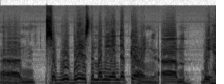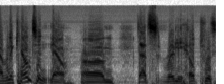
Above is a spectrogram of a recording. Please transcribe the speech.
Um, so where's the money end up going? Um, we have an accountant now. Um, that's really helped with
